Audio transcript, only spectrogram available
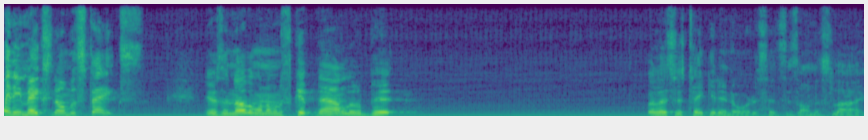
and he makes no mistakes. There's another one I'm going to skip down a little bit. But let's just take it in order since it's on the slide.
